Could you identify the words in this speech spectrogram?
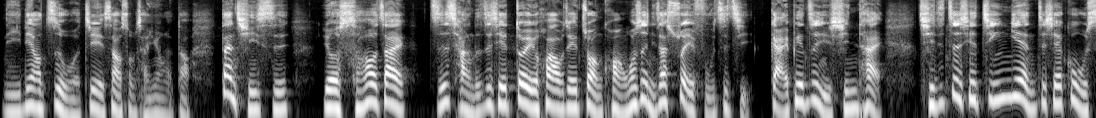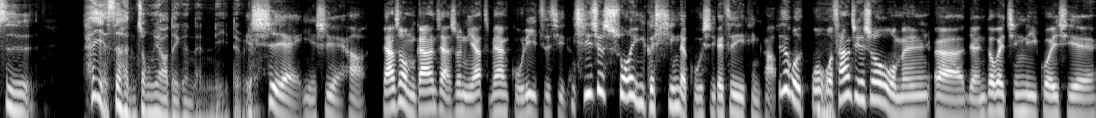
你一定要自我介绍，什么才用得到。但其实有时候在职场的这些对话或这些状况，或是你在说服自己、改变自己心态，其实这些经验、这些故事，它也是很重要的一个能力，对不对？也是哎、欸，也是哎、欸，哈。比方说，我们刚刚讲说，你要怎么样鼓励自己其实就说一个新的故事给自己听。好，就是我我我常常觉得说，我们呃人都会经历过一些。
